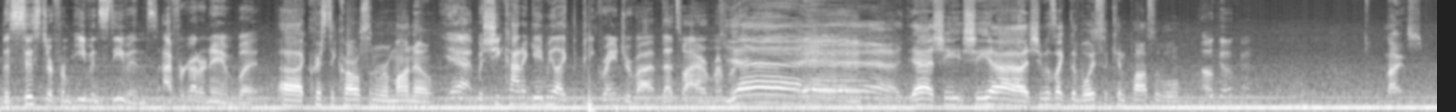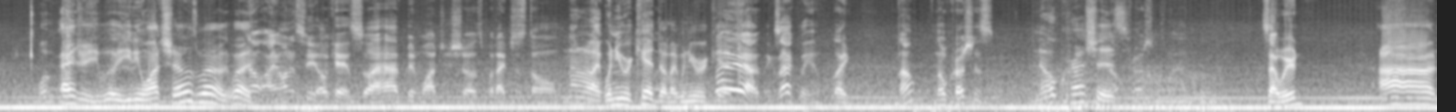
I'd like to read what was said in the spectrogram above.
the sister from Even Stevens. I forgot her name, but Uh, Christy Carlson Romano. yeah, but she kind of gave me like the Pink Ranger vibe. That's why I remember. Yeah, yeah, Yeah. yeah, yeah. Yeah, she she uh she was like the voice of Kim Possible. Okay, okay. Nice. Well, Andrew, you, you didn't watch shows? What? What? No, I honestly okay. So I have been watching shows, but I just don't. no, no, like when you were a kid though, like when you were a kid. No, yeah, yeah, exactly. Like, no, no crushes. No crushes. No crushes. crushes, man. Is that weird? Uh,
